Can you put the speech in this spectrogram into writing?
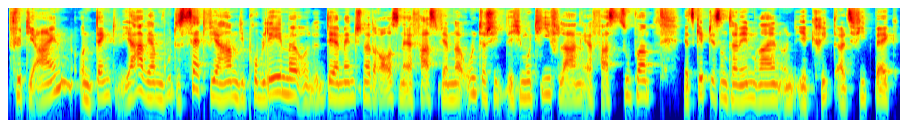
führt die ein und denkt, ja, wir haben ein gutes Set, wir haben die Probleme der Menschen da draußen erfasst, wir haben da unterschiedliche Motivlagen erfasst, super. Jetzt gebt ihr das Unternehmen rein und ihr kriegt als Feedback,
